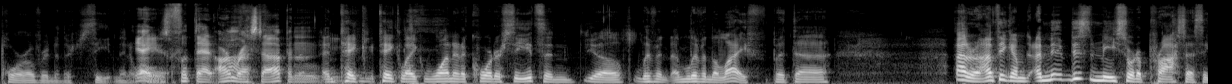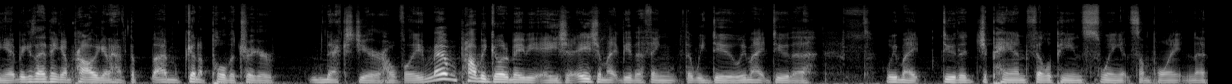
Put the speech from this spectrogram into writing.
pour over into their seat and they don't Yeah, care. you just flip that armrest up and, and take take like one and a quarter seats and you know living I'm living the life. But uh I don't know. I think I'm. I'm. This is me sort of processing it because I think I'm probably gonna have to. I'm gonna pull the trigger next year. Hopefully, Maybe we'll probably go to maybe Asia. Asia might be the thing that we do. We might do the. We might do the Japan Philippines swing at some point, and I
